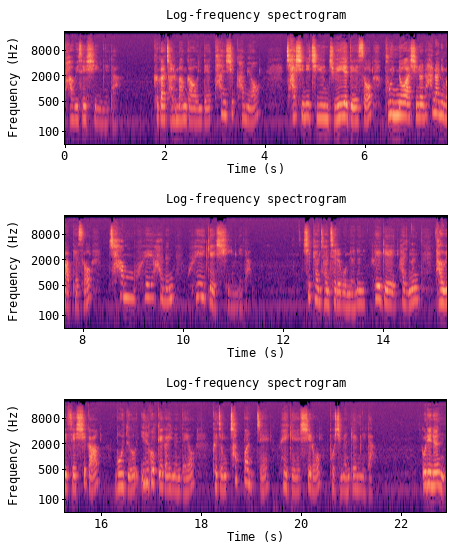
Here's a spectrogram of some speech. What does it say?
다윗의 시입니다. 그가 절망 가운데 탄식하며 자신이 지은 죄에 대해서 분노하시는 하나님 앞에서 참회하는 회개 시입니다. 시편 전체를 보면은 회개하는 다윗의 시가 모두 일곱 개가 있는데요. 그 중 첫 번째 회개의 시로 보시면 됩니다. 우리는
